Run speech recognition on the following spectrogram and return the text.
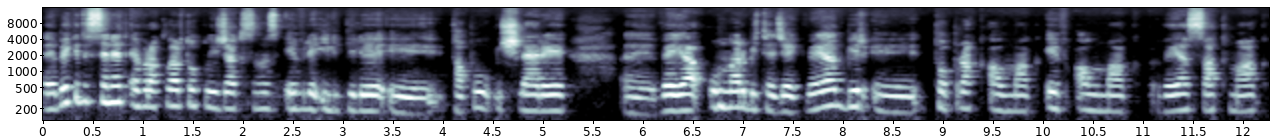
E, belki de senet evraklar toplayacaksınız. Evle ilgili e, tapu işleri e, veya onlar bitecek veya bir e, toprak almak, ev almak veya satmak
